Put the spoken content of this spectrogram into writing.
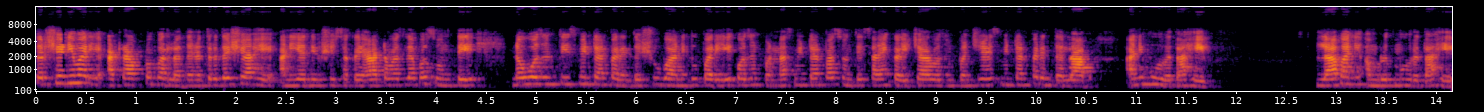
तर शनिवारी अठरा ऑक्टोबरला धनत्रदशी आहे आणि या दिवशी सकाळी आठ वाजल्यापासून ते नऊ वाजून तीस मिनिटांपर्यंत शुभ आणि दुपारी एक वाजून पन्नास मिनिटांपासून ते सायंकाळी चार वाजून पंचेचाळीस मिनिटांपर्यंत लाभ आणि मुहूर्त आहे. लाभ आणि अमृत मुहूर्त आहे.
